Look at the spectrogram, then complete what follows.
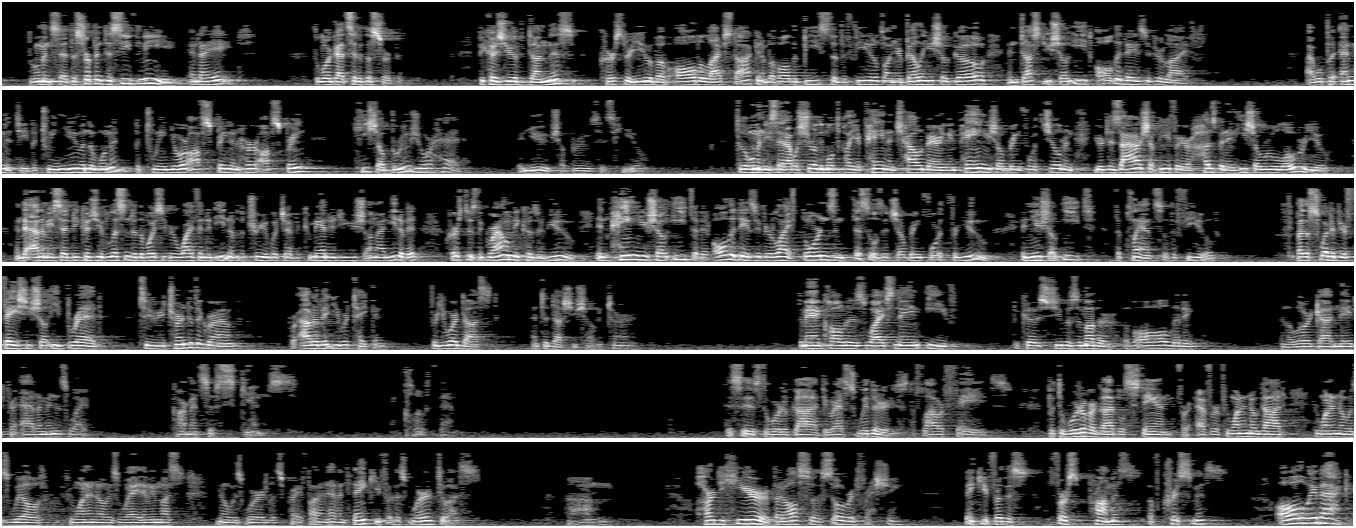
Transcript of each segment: The woman said, The serpent deceived me, and I ate. The Lord God said to the serpent, Because you have done this, cursed are you above all the livestock and above all the beasts of the fields. On your belly you shall go, and dust you shall eat all the days of your life. I will put enmity between you and the woman, between your offspring and her offspring. He shall bruise your head, and you shall bruise his heel. To the woman he said, I will surely multiply your pain and childbearing. In pain you shall bring forth children. Your desire shall be for your husband, and he shall rule over you. And to Adam he said, Because you've listened to the voice of your wife and have eaten of the tree of which I have commanded you, you shall not eat of it. Cursed is the ground because of you. In pain you shall eat of it all the days of your life. Thorns and thistles it shall bring forth for you, and you shall eat the plants of the field. By the sweat of your face you shall eat bread, till you return to the ground, for out of it you were taken for you are dust, and to dust you shall return. The man called his wife's name Eve, because she was the mother of all living. And the Lord God made for Adam and his wife garments of skins and clothed them. This is the word of God. The grass withers, the flower fades, but the word of our God will stand forever. If we want to know God, if we want to know his will, if we want to know his way, then we must know his word. Let's pray. Father in heaven, thank you for this word to us. Um, hard to hear, but also so refreshing. Thank you for this first promise of Christmas, all the way back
